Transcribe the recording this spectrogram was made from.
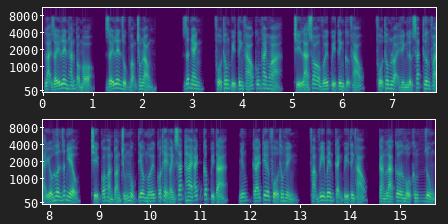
lại dấy lên hắn tò mò, dấy lên dục vọng trong lòng. Rất nhanh, phổ thông quỷ tinh pháo cũng khai hỏa, chỉ là so với quỷ tinh cự pháo, phổ thông loại hình lực sát thương phải yếu hơn rất nhiều, chỉ có hoàn toàn trúng mục tiêu mới có thể đánh sát hai ách cấp quỷ tà, những cái kia phổ thông hình phạm vi bên cạnh quỷ tinh pháo, càng là cơ hồ không dùng.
